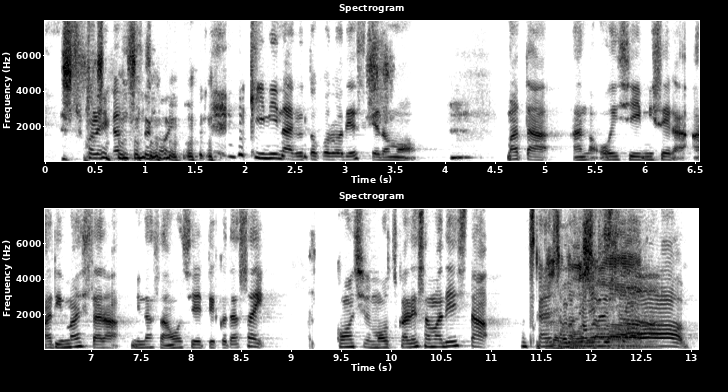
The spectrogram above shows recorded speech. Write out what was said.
それがすごい気になるところですけども、また、あの、美味しい店がありましたら、皆さん教えてください。今週もお疲れ様でした。お疲れ様でした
